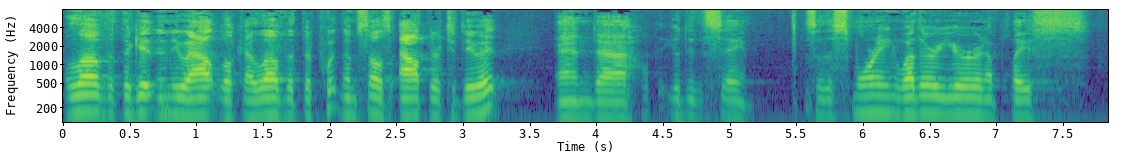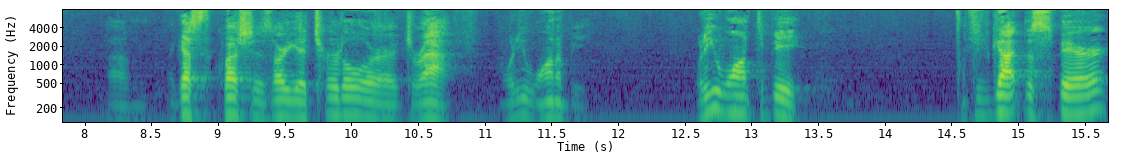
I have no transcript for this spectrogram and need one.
I love that they're getting a new outlook. I love that they're putting themselves out there to do it, and uh, hope that you'll do the same. So this morning, whether you're in a place, um, I guess the question is, are you a turtle or a giraffe? What do you want to be? What do you want to be? If you've got despair,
